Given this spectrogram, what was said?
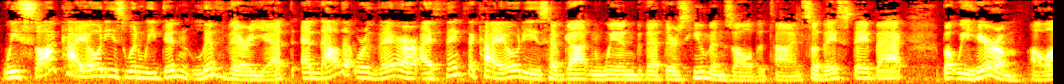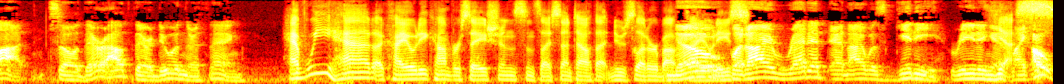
We saw coyotes when we didn't live there yet, and now that we're there, I think the coyotes have gotten wind that there's humans all the time, so they stay back, but we hear them a lot. So they're out there doing their thing. Have we had a coyote conversation since I sent out that newsletter about No, coyotes? but I read it and I was giddy reading it. Yes. Like, oh,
